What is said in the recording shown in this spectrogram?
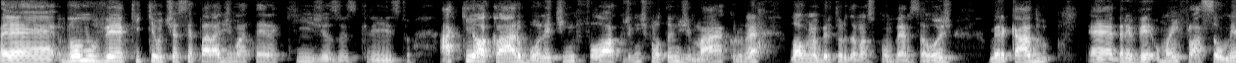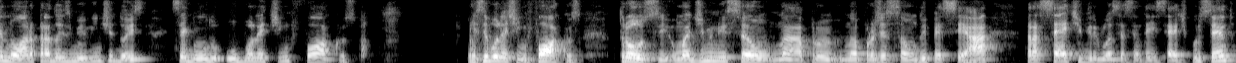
é, vamos ver aqui que eu tinha separado de matéria aqui, Jesus Cristo. Aqui, ó, claro, boletim em foco. Já que a gente falou tanto de macro, né? Logo na abertura da nossa conversa hoje, o mercado é, prevê uma inflação menor para 2022, segundo o Boletim Focus. Esse Boletim Focus trouxe uma diminuição na, na projeção do IPCA para 7,67%.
